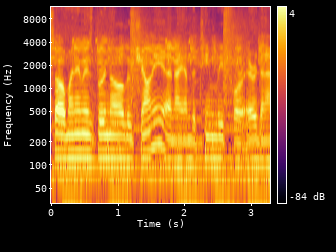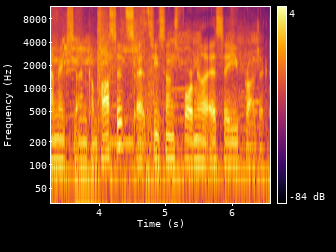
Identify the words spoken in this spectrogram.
So my name is Bruno Luciani and I am the team lead for aerodynamics and composites at CSUN's Formula SAE project.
